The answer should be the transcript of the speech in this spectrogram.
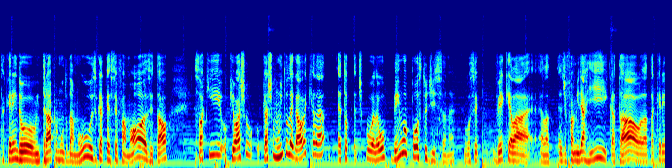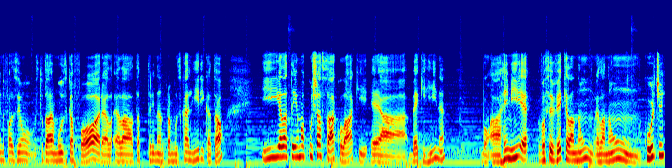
tá querendo entrar pro mundo da música, quer ser famosa e tal. Só que o que eu acho, o que eu acho muito legal é que ela é, é tipo, ela é bem o oposto disso, né? Você vê que ela, ela é de família rica, tal, ela tá querendo fazer um, estudar música fora, ela, ela tá treinando para música lírica, tal. E ela tem uma puxa-saco lá, que é a Becky He, né? Bom, a Remy, é, você vê que ela não, ela não curte,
